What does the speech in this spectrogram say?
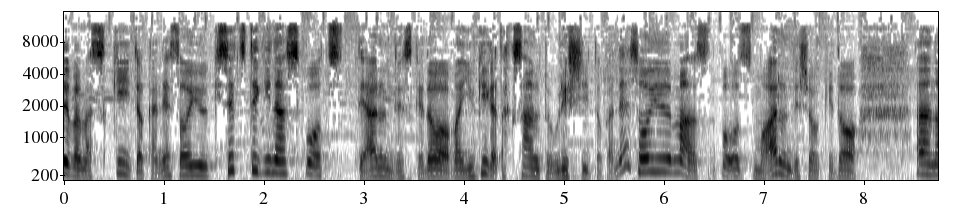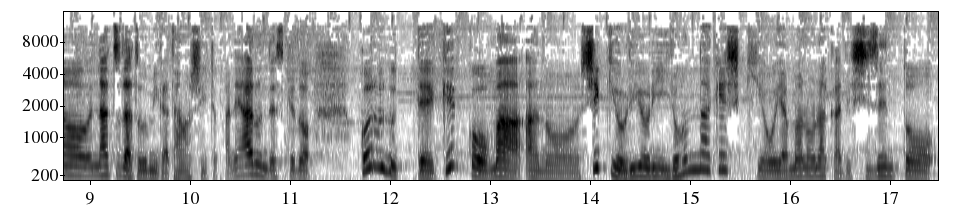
えばまあスキーとかねそういう季節的なスポーツってあるんですけど、まあ、雪がたくさんあると嬉しいとかねそういうまあスポーツもあるんでしょうけどあの夏だと海が楽しいとかねあるんですけどゴルフって結構、まあ、あの四季折々いろんな景色を山の中で自然と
